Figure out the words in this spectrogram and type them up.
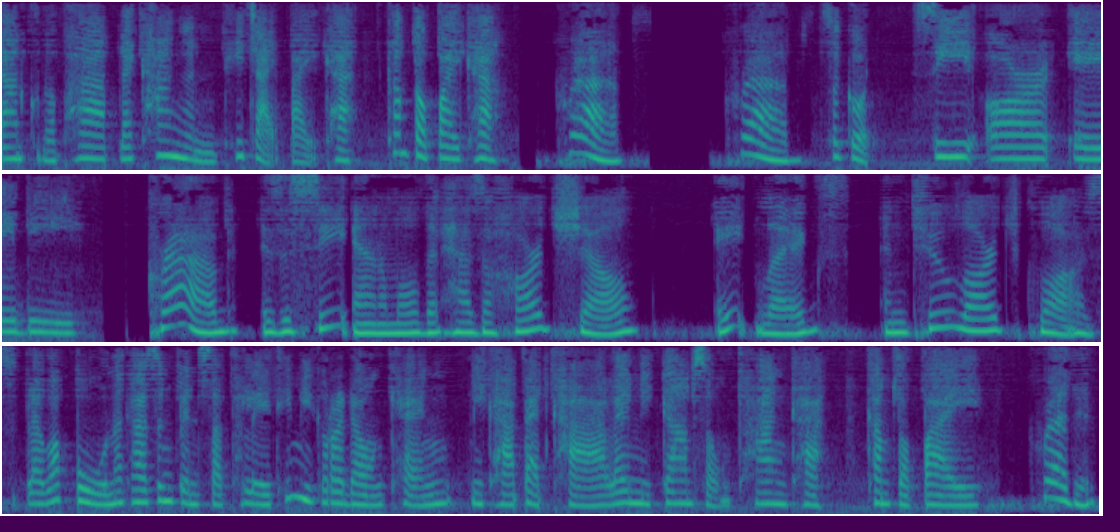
ด้านคุณภาพและค่าเงินที่จ่ายไปค่ะคำต่อไปค่ะ Crabs. Crabs. สะกด C R A B Crab is a sea animal that has a hard shell, eight legs, and two large claws. แปลว่าปูนะคะ ซึ่งเป็นสัตว์ทะเลที่มีกระดองแข็ง มีขาแปดขาและมีก้ามสองข้างค่ะคำต่อไป Credit.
